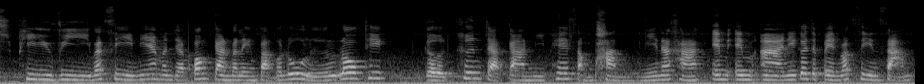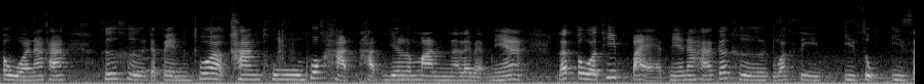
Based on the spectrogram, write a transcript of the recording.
HPV วัคซีนเนี่ยมันจะป้องกันมะเร็งปากมดลูกหรือโรคที่เกิดขึ้นจากการมีเพศสัมพันธ์นี้นะคะ MMR นี่ก็จะเป็นวัคซีน 3 ตัวนะคะ ก็คือจะเป็นพวกคางทูม พวกหัดหัดเยอรมันอะไรแบบนี้ และตัวที่ 8 เนี่ยนะคะก็คือวัคซีนอีสุกอีใส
